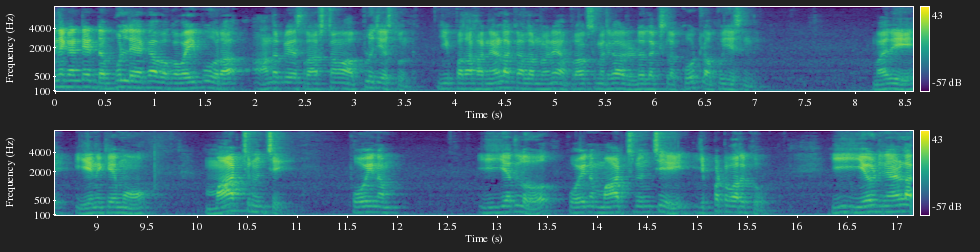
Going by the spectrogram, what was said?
ఎందుకంటే డబ్బులు లేక ఒకవైపు రా ఆంధ్రప్రదేశ్ రాష్ట్రం అప్పులు చేస్తుంది. ఈ పదహారు నెలల కాలంలోనే అప్రాక్సిమేట్గా రెండు లక్షల కోట్లు అప్పు చేసింది. మరి ఈయనకేమో మార్చి నుంచి పోయిన ఈ ఇయర్లో పోయిన మార్చి నుంచి ఇప్పటి వరకు ఈ ఏడు నెలల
